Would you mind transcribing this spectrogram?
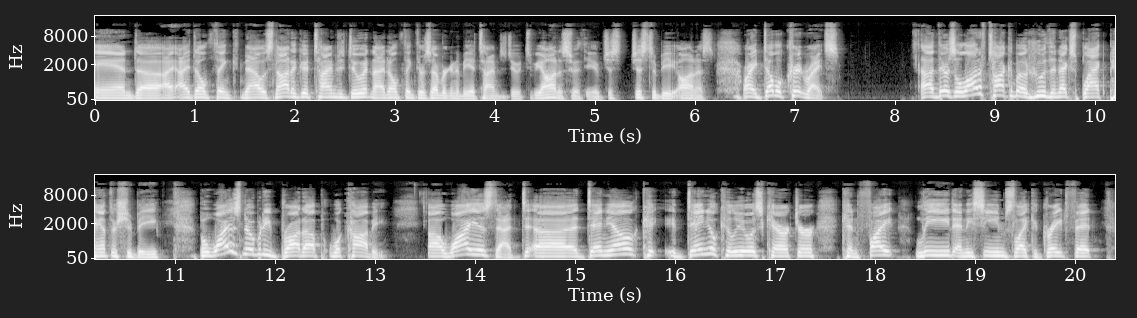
And uh, I, I, don't think now is not a good time to do it. And I don't think there's ever going to be a time to do it, to be honest with you, just, just to be honest. All right, double crit writes. Uh, there's a lot of talk about who the next Black Panther should be, but why has nobody brought up W'Kabi? Uh, why is that? Uh, Danielle Daniel Kaluuya's character can fight, lead, and he seems like a great fit.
